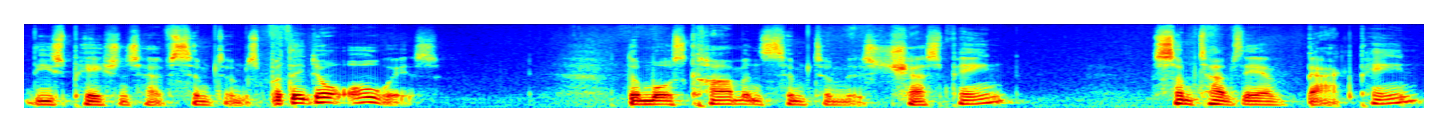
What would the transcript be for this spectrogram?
these patients have symptoms, but they don't always. The most common symptom is chest pain. Sometimes they have back pain.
